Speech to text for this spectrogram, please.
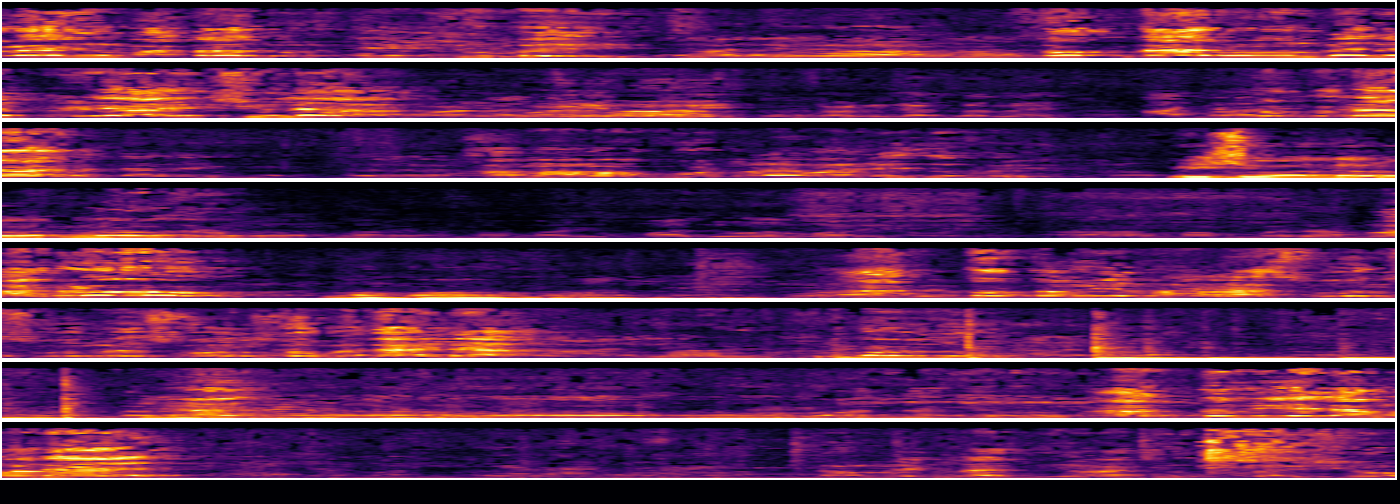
પાગડાની માતા ધોતી છું ભાઈ તો કદાચ ને ભેળે આવીશું લ્યા. તો ખમામાં ખોટ રહેવા નહીં તું ભાઈ તો તમે મારા સોર સોર ને સોર સો બધા લ્યા. શું કહું છું? આજ તમે એલા મને. તમે એટલા દીવા ધૂપ કરશો.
